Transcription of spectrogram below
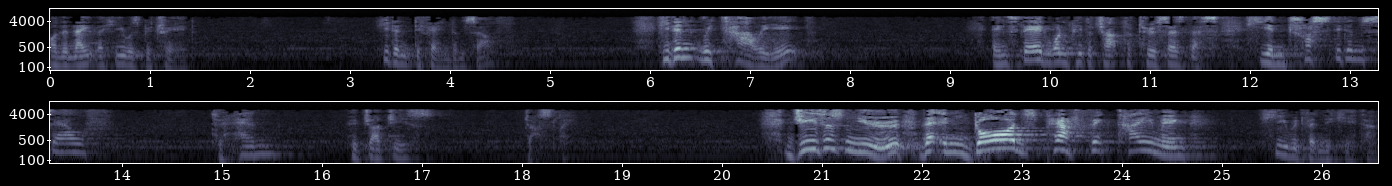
on the night that he was betrayed. He didn't defend himself. He didn't retaliate. Instead, 1 Peter chapter 2 says this, He entrusted himself to him who judges justly. Jesus knew that in God's perfect timing, He would vindicate him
